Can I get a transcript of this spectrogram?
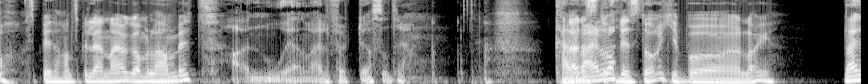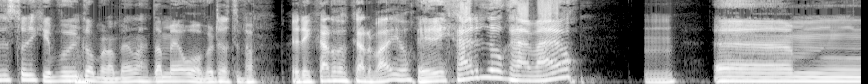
Oh, spiller, han spiller ennå, gammel han blitt? Ja, nå er han vel 40, altså, tror jeg. Ja, det, står, det står ikke på laget. Nei, det står ikke hvor gamle de er. De er over 35. Ricardo Carveio. Ricardo Carveio. Mm. Um,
